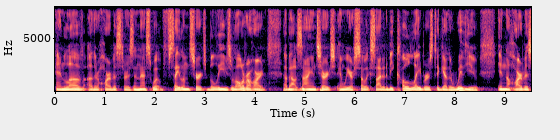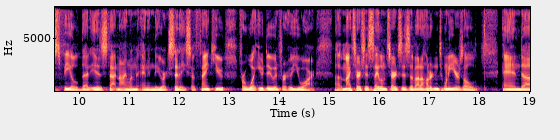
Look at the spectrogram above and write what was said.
and love other harvesters. And that's what Salem Church believes with all of our heart about Zion Church. And we are so excited to be co laborers together with you in the harvest field that is Staten Island and in New York City. So thank you for what you do and for who you are. Uh, my church is Salem Church is about 120 years old and uh,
